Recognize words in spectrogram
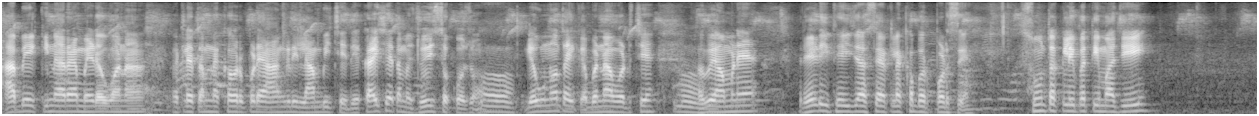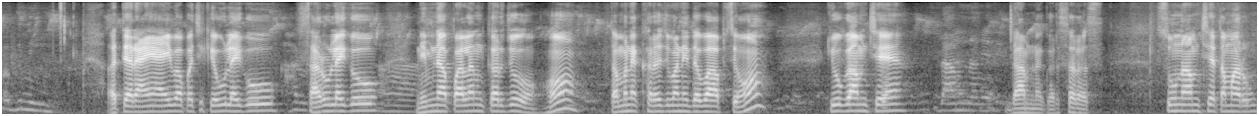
આ બે કિનારા મેળવવાના એટલે તમને ખબર પડે આ આંગળી લાંબી છે દેખાય છે? તમે જોઈ શકો છો. એવું ન થાય કે બનાવટ છે. હવે હમણે રેડી થઈ જશે એટલે ખબર પડશે. શું તકલીફ હતી માજી? અત્યારે અહીંયા આવ્યા પછી કેવું લાગ્યું? સારું. લાગ્યું? નિમના પાલન કરજો હો? તમને ખરજવાની દવા આપશે હો? કયું ગામ છે? દામનગર. સરસ. શું નામ છે તમારું?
